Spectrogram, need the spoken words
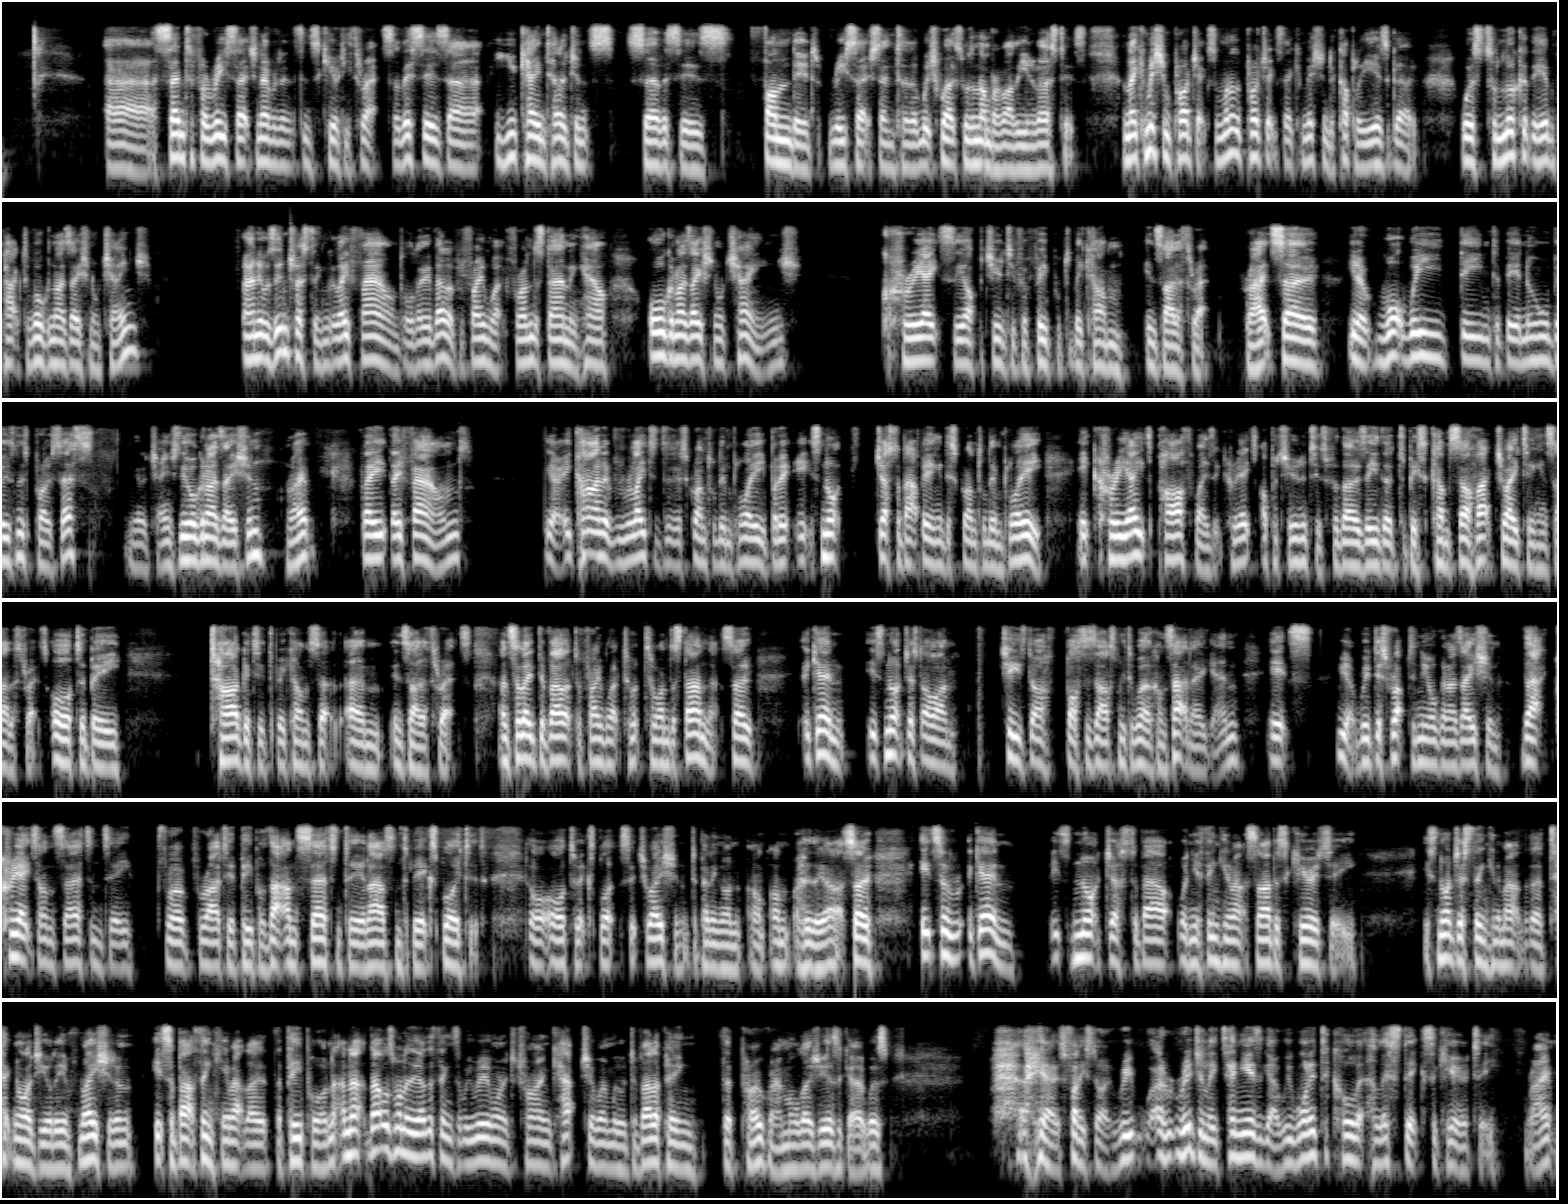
uh, Centre for Research and Evidence in Security Threats. So this is a UK intelligence services funded research centre which works with a number of other universities, and they commission projects. And one of the projects they commissioned a couple of years ago was to look at the impact of organisational change. And it was interesting. They found, or they developed a framework for understanding how organisational change creates the opportunity for people to become insider threat, right? So, you know, what we deem to be a normal business process, you're going to change the organization, right? They they found, you know, it kind of related to disgruntled employee, but it, it's not just about being a disgruntled employee. It creates pathways, it creates opportunities for those either to become self-actuating insider threats or to be targeted to become um, insider threats. And so they developed a framework to, to understand that. So again, it's not just, oh, I'm cheesed off, boss has asked me to work on Saturday again. It's, you know, we're disrupting the organization that creates uncertainty for a variety of people. That uncertainty allows them to be exploited or, or to exploit the situation, depending on, on, on who they are. So it's a, again, it's not just about when you're thinking about cybersecurity, it's not just thinking about the technology or the information it's about thinking about the, the people and, and that, that was one of the other things that we really wanted to try and capture when we were developing the program all those years ago was yeah, it's funny story. We, originally, 10 years ago, we wanted to call it holistic security, right?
